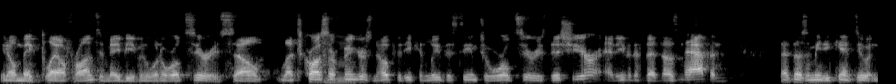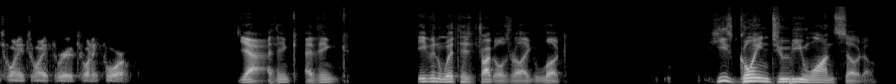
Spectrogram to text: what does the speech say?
you know, make playoff runs and maybe even win a World Series. So let's cross our Mhm. fingers and hope that he can lead this team to a World Series this year. And even if that doesn't happen, that doesn't mean he can't do it in 2023 or 24. Yeah, I think I think even with his struggles, we're like, look, he's going to be Juan Soto,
